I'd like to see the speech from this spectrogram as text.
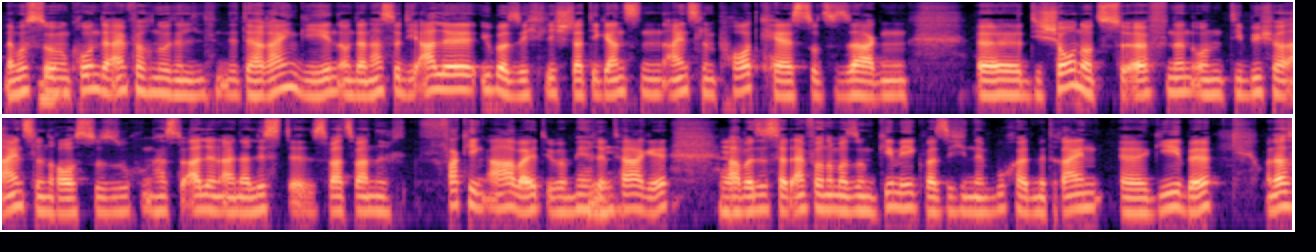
Da musst du mhm. im Grunde einfach nur da reingehen und dann hast du die alle übersichtlich, statt die ganzen einzelnen Podcasts sozusagen äh, die Shownotes zu öffnen und die Bücher einzeln rauszusuchen, hast du alle in einer Liste. Es war zwar eine fucking Arbeit über mehrere mhm. Tage, ja. aber es ist halt einfach nochmal so ein Gimmick, was ich in dem Buch halt mit rein äh, gebe. Und da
